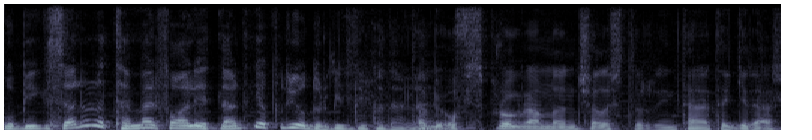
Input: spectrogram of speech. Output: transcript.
Bu bilgisayarlarla temel faaliyetlerde yapılıyordur bildiğim kadarıyla. Tabii ofis programlarını çalıştırır, internete girer.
